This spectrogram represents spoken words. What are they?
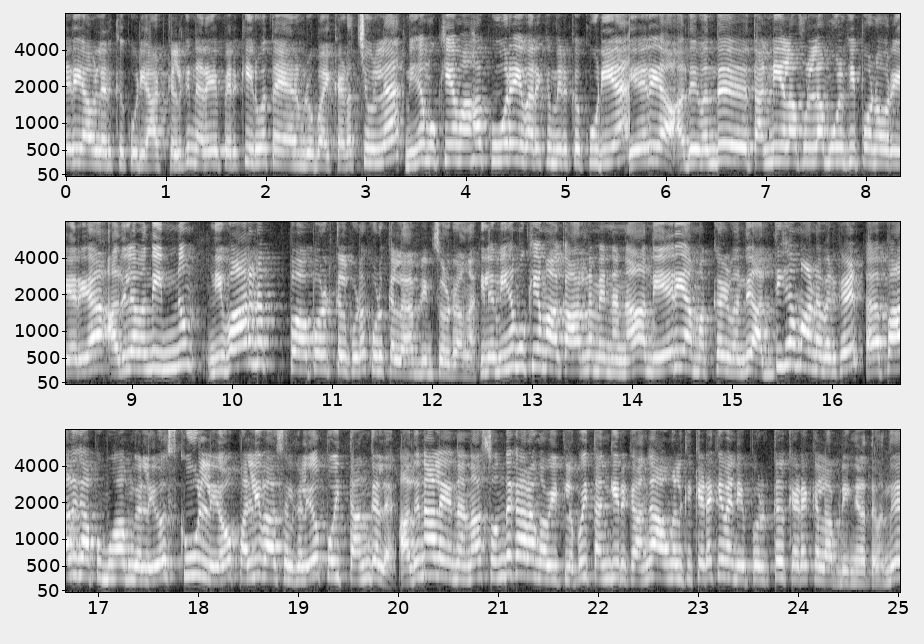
ஏரியாவில் இருக்கக்கூடிய ஆட்களுக்கு நிறைய பேருக்கு இருபத்தையாயிரம் ரூபாய் கிடைச்சுள்ள மிக முக்கியமாக கூரை வரைக்கும் இருக்கக்கூடிய ஏரியா. அது வந்து தண்ணி எல்லாம் ஃபுல்லா மூழ்கி போன ஒரு ஏரியா. அதுல வந்து இன்னும் நிவாரண பொருட்கள் கூட கொடுக்கல அப்படின்னு சொல்றாங்க. இதுல மிக முக்கியமான காரணம் என்னன்னா அந்த ஏரியா மக்கள் வந்து அதிகமானவர்கள் பாதுகாப்பு முகாம்கள்லயோ ஸ்கூல்லயோ பள்ளிவாசல்களையோ போய் தங்கல. அதனால என்னன்னா சொந்தக்காரவங்க வீட்டுல போய் தங்கி இருக்காங்க அவங்களுக்கு கிடைக்க வேண்டிய பொருட்கள் கிடைக்கல அப்படிங்கறத வந்து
